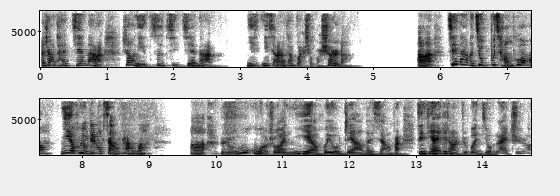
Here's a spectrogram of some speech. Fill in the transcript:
让他接纳，让你自己接纳，你你想让他管什么事儿呢？啊，接纳了就不强迫吗？你也会有这种想法吗？啊，如果说你也会有这样的想法，今天这场直播你就来值了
